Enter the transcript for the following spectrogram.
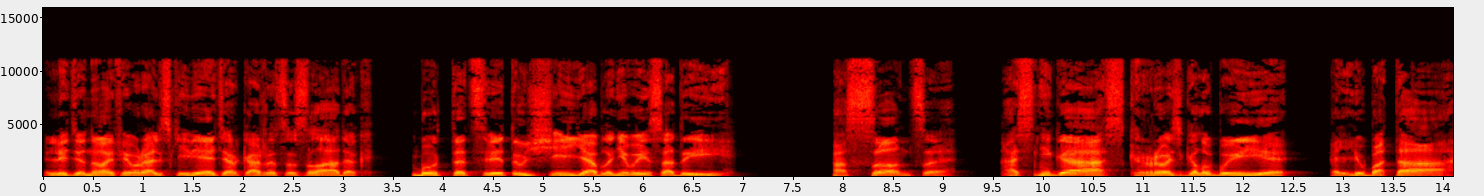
ледяной февральский ветер кажется сладок, будто цветущие яблоневые сады. А солнце, а снега скрозь голубые, любота.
